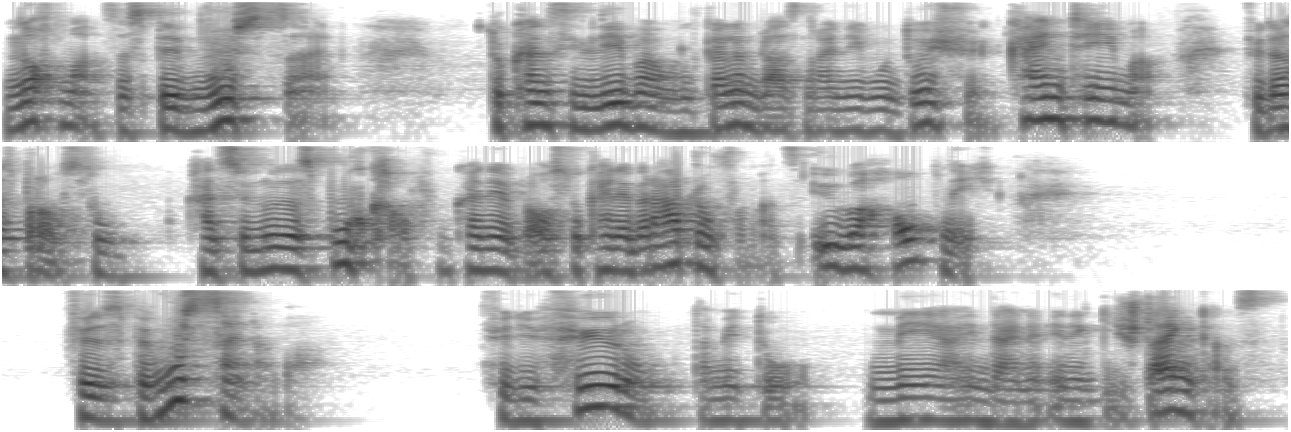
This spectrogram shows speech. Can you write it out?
nochmals, das Bewusstsein. Du kannst die Leber- und Gallenblasenreinigung durchführen, kein Thema. Für das brauchst du, kannst du nur das Buch kaufen, keine, brauchst du keine Beratung von uns, überhaupt nicht. Für das Bewusstsein aber, für die Führung, damit du mehr in deine Energie steigen kannst,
